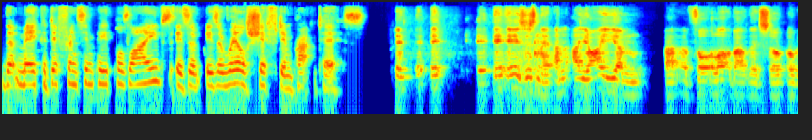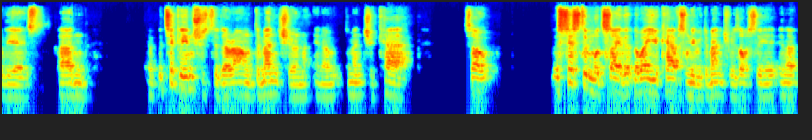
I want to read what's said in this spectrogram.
that make a difference in people's lives is a is a real shift in practice. It it, it, it is isn't it? And you know i um i've thought a lot about this over the years and I'm particularly interested around dementia and you know dementia care so the system would say that the way you care for somebody with dementia is obviously in a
